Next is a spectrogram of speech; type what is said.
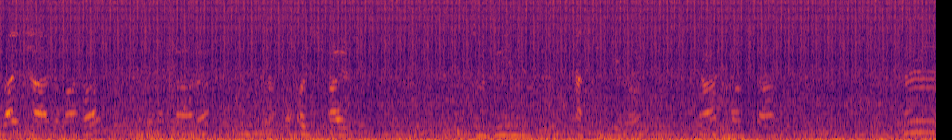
zwei Tage mache, mit dem Lade, für euch halt zum Sehen aktiviere. Ja, kann man sagen. Hm.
